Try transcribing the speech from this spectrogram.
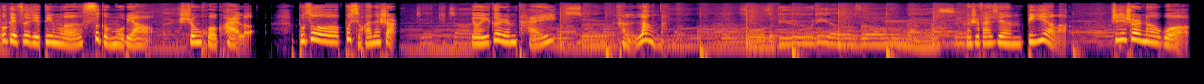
我给自己定了四个目标：生活快乐，不做不喜欢的事儿，有一个人陪，很浪漫。可是发现毕业了，这些事儿呢，我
